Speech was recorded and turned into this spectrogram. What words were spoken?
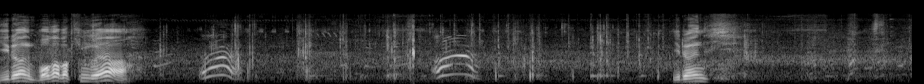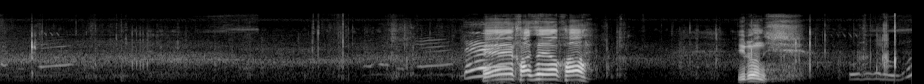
이런 뭐가 박힌 거야 어. 어. 이런 씨. 네. 네 가세요 가 이런 씨. 어디서?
